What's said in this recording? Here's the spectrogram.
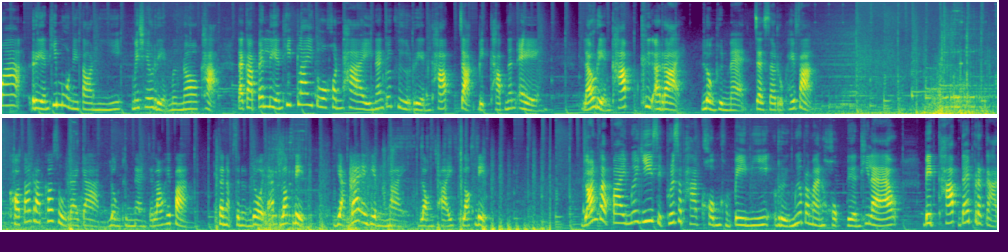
ว่าเหรียญที่มูลในตอนนี้ไม่ใช่เหรียญเมืองนอกค่ะ แต่กลับเป็นเหรียญที่ใกล้ตัวคนไทยนั่นก็คือเหรียญคัพจากบิตคัพนั่นเอง แล้วเหรียญคัพคืออะไร ลงทุนแมนจะสรุปให้ฟัง ขอต้อนรับเข้าสู่รายการลงทุนแมนจะเล่าให้ฟัง สนับสนุนโดยแอป b ล็อกเดอยากได้ไอเดียใหม่ๆ ลองใช้ b ล็อกเดย้อนกลับไปเมื่อ 20 พฤษภาคมของปีนี้ หรือเมื่อประมาณ 6 เดือนที่แล้ว Bitkub ได้ประกาศ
